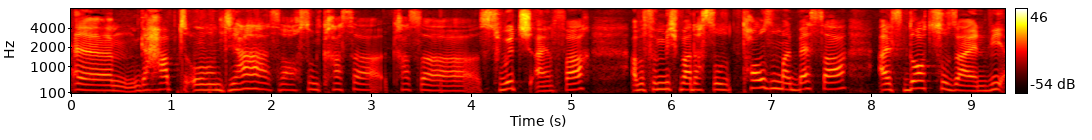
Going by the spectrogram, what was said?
ähm, gehabt. Und ja, es war auch so ein krasser, krasser Switch einfach. Aber für mich war das so tausendmal besser, als dort zu sein. Wie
